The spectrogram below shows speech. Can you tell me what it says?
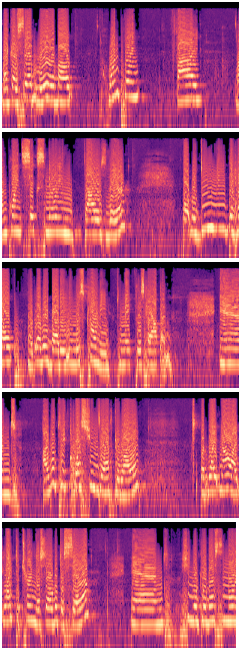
like I said, we're about 1.5, 1.6 million dollars there. But we do need the help of everybody in this county to make this happen. And I will take questions after a while. But right now, I'd like to turn this over to Sarah, and she will give us some more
